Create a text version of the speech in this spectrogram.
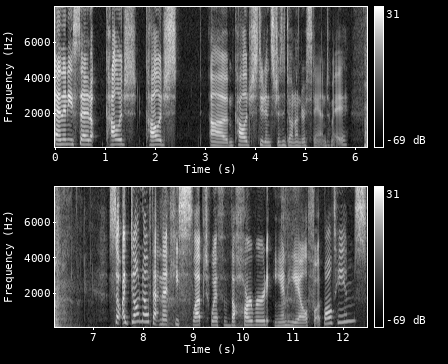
And then he said, college, college, um, college students just don't understand me. so I don't know if that meant he slept with the Harvard and Yale football teams.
